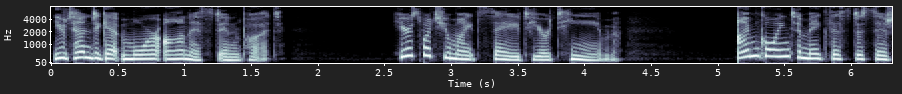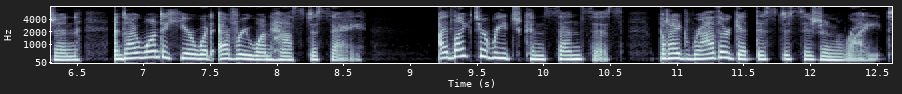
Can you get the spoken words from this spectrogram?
you tend to get more honest input. Here's what you might say to your team I'm going to make this decision, and I want to hear what everyone has to say. I'd like to reach consensus, but I'd rather get this decision right.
